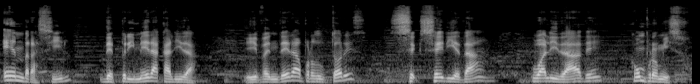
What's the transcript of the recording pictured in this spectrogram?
en Brasil, de primera calidad. Y vender a productores seriedade, qualidade, compromisso.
